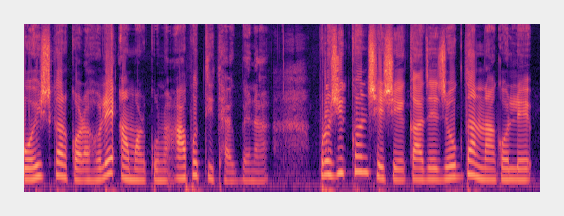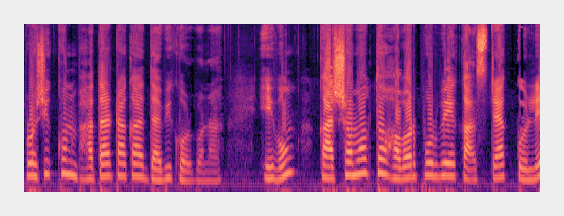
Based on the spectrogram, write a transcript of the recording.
বহিষ্কার করা হলে আমার কোনো আপত্তি থাকবে না। প্রশিক্ষণ শেষে কাজে যোগদান না করলে প্রশিক্ষণ ভাতার টাকা দাবি করব না এবং কাজ সমাপ্ত হবার পূর্বে কাজ ত্যাগ করলে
